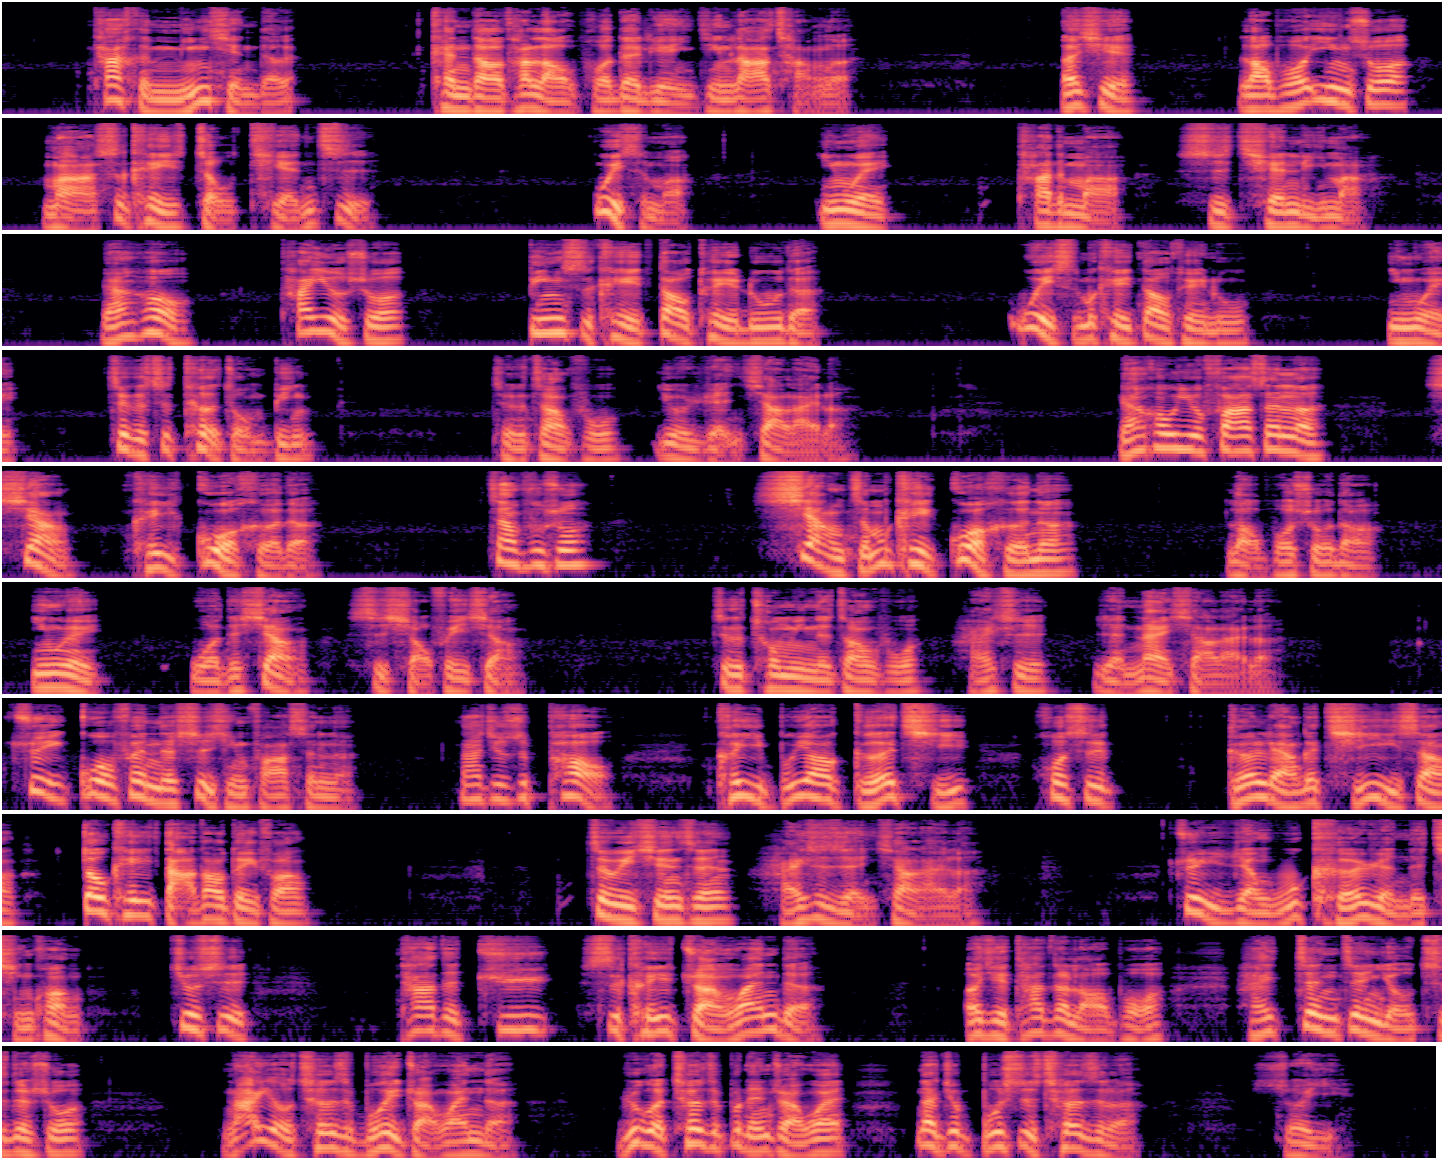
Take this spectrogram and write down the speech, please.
他很明显的看到他老婆的脸已经拉长了，而且老婆硬说马是可以走田字，为什么？因为他的马是千里马，然后他又说兵是可以倒退撸的。为什么可以倒退撸？因为这个是特种兵。这个丈夫又忍下来了。然后又发生了象可以过河的。丈夫说：“象怎么可以过河呢？”老婆说道：“因为我的象是小飞象。”这个聪明的丈夫还是忍耐下来了。最过分的事情发生了，那就是炮可以不要隔棋，或是隔两个棋以上都可以打到对方。这位先生还是忍下来了。最忍无可忍的情况就是他的车是可以转弯的，而且他的老婆还振振有词的说：“哪有车子不会转弯的？如果车子不能转弯。”那就不是车子了，所以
